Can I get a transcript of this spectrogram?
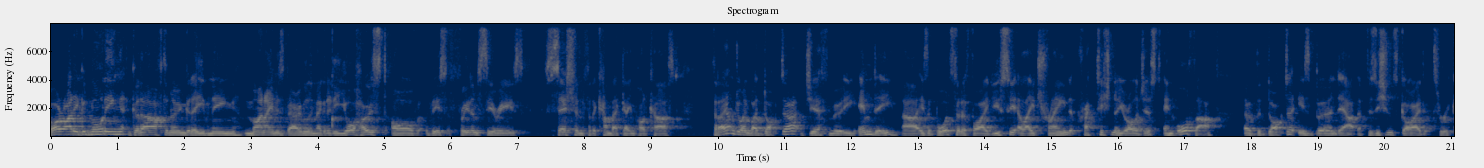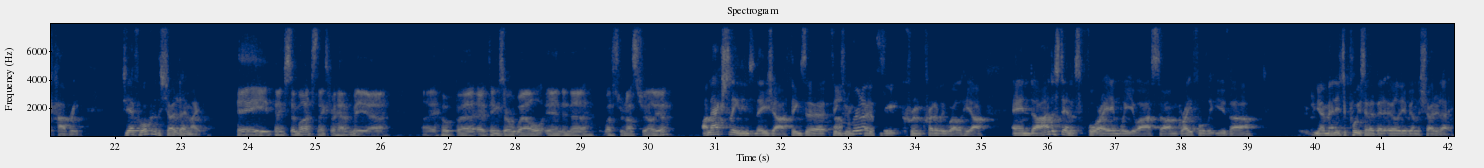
Alrighty, good morning, good afternoon, good evening. My name is Barry William Magliarditi, your host of this Freedom Series session for the Comeback Game podcast. Today I'm joined by Dr. Jeff Moody, MD, uh, is a board certified UCLA trained practitioner urologist and author of The Doctor is Burned Out, a physician's guide to recovery. Jeff, welcome to the show today, mate. Hey, thanks so much. Thanks for having me. Uh, I hope uh, things are well in, in uh, Western Australia. I'm actually in Indonesia. Things are things oh, are incredibly nice. incredibly well here, and uh, I understand it's 4 a.m. where you are. So I'm grateful that you've uh, you know managed to pull yourself out of bed early to be on the show today.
